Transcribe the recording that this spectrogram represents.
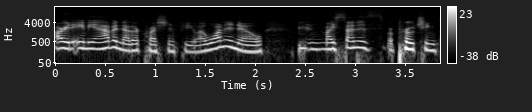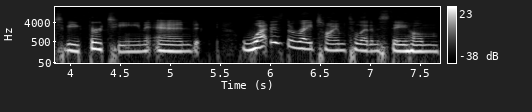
All right, Amy, I have another question for you. I want to know, my son is approaching to be 13 and what is the right time to let him stay home,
